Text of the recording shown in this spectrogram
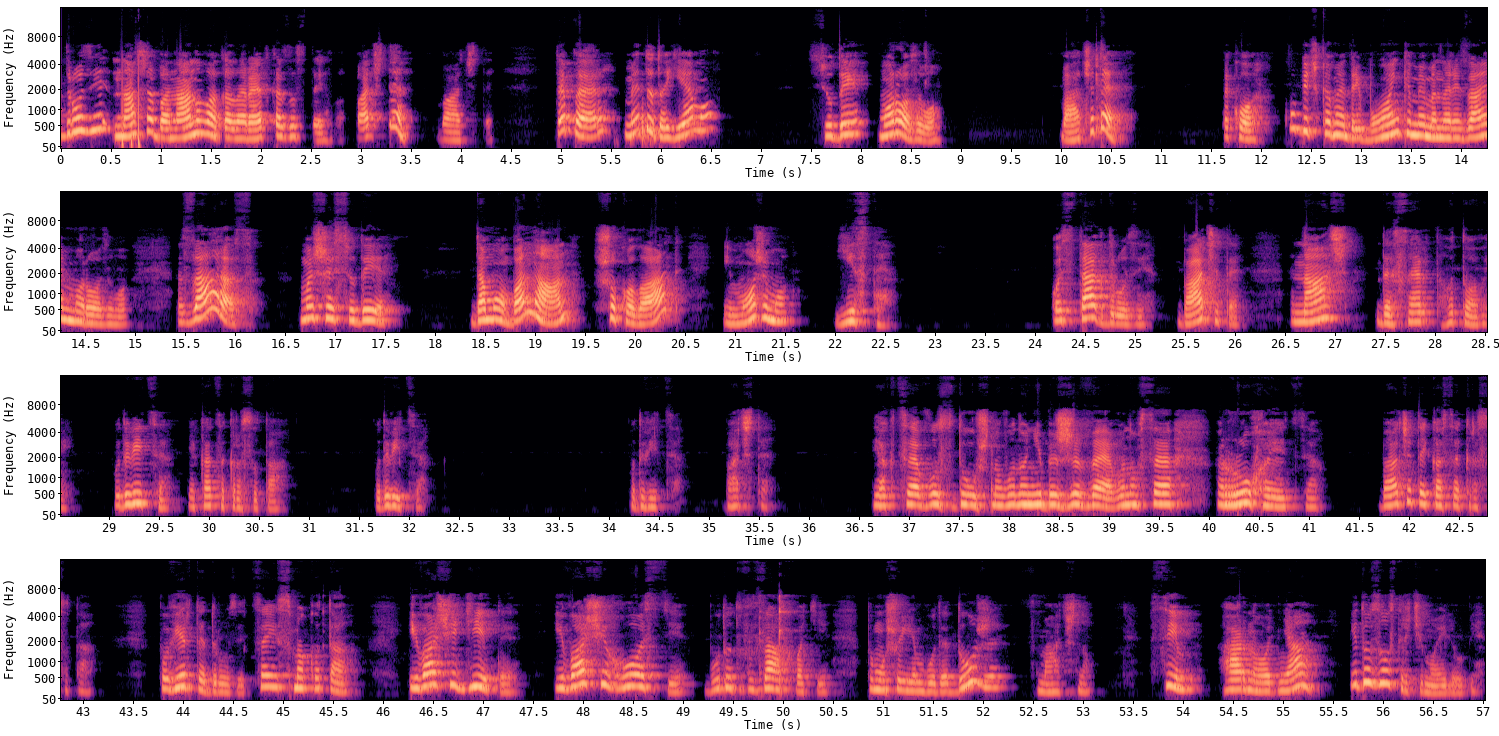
Друзі, наша бананова галаретка застигла. Бачите? Бачите. Тепер ми додаємо сюди морозиво. Бачите? Тако, кубічками, дрібонькими ми нарізаємо морозиво. Зараз ми ще сюди дамо банан, шоколад і можемо їсти. Ось так, друзі, бачите, наш десерт готовий. Подивіться, яка це красота. Подивіться. Подивіться, бачите? Як це воздушно, воно ніби живе, воно все рухається. Бачите, яка це красота? Повірте, друзі, це і смакота. І ваші діти, і ваші гості будуть в захваті, тому що їм буде дуже смачно. Всім гарного дня і до зустрічі, мої любі!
